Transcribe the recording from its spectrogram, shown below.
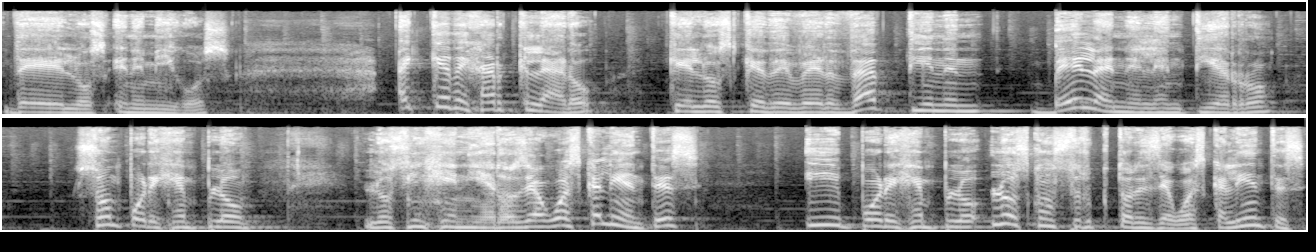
de los enemigos, hay que dejar claro que los que de verdad tienen vela en el entierro son, por ejemplo, los ingenieros de Aguascalientes y, por ejemplo, los constructores de Aguascalientes.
